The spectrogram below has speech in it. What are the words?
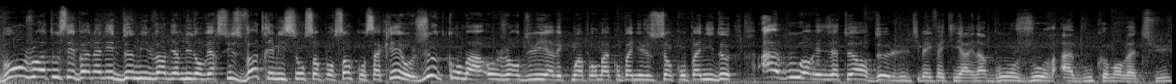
Bonjour à tous et bonne année 2020, bienvenue dans Versus, votre émission 100% consacrée aux jeux de combat. Aujourd'hui, avec moi pour m'accompagner, je suis en compagnie de Abou, organisateur de l'Ultimate Fighting Arena. Bonjour Abou, comment vas-tu?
